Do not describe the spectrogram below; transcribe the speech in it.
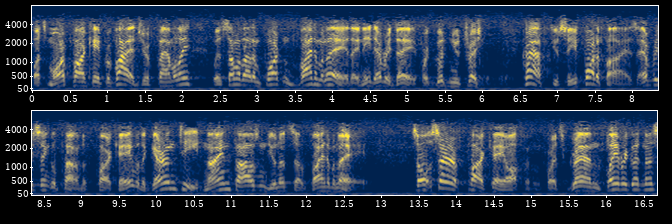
What's more, Parkay provides your family with some of that important vitamin A they need every day for good nutrition. Kraft, you see, fortifies every single pound of Parkay with a guaranteed 9,000 units of vitamin A. So serve Parkay often for its grand flavor goodness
